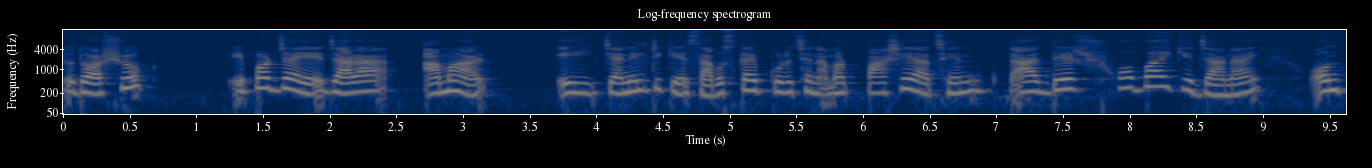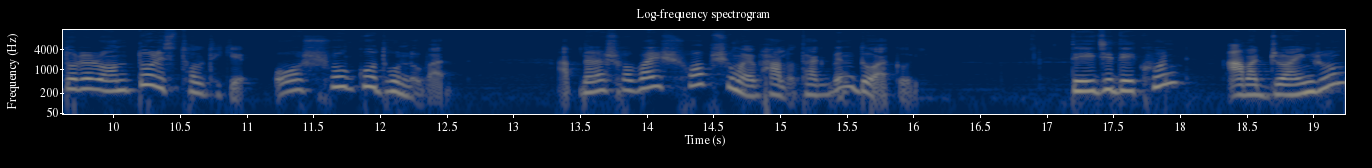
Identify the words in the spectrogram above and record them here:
তো দর্শক, এ পর্যায়ে যারা আমার এই চ্যানেলটিকে সাবস্ক্রাইব করেছেন, আমার পাশে আছেন, তাদের সবাইকে জানাই অন্তরের অন্তরস্থল থেকে অসংখ্য ধন্যবাদ। আপনারা সবাই সব সময় ভালো থাকবেন, দোয়া করি। তো এই যে দেখুন, আমার ড্রয়িং রুম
